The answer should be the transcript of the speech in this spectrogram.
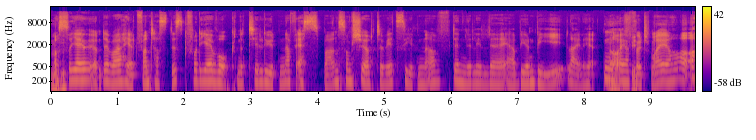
Og -hmm. jeg, det var helt fantastisk, fordi jeg våknet til lyden av S-banen som kjørte ved siden av denne lille Airbnb-leiligheten, Ja, og jeg fint. følte meg ja,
